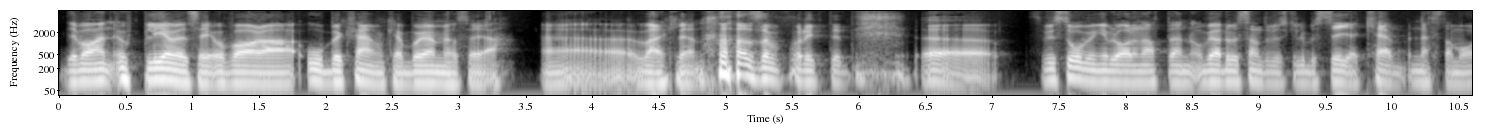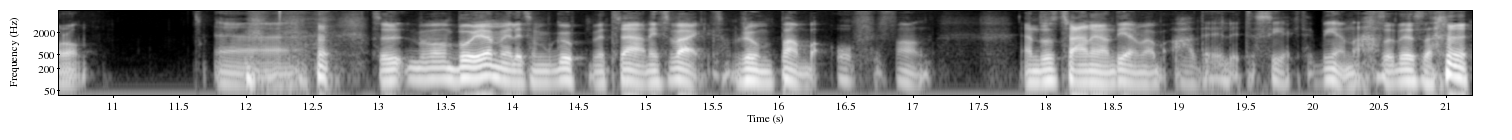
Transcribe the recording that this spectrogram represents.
det var en upplevelse att vara obekväm kan jag börja med att säga. Uh, verkligen, alltså på riktigt. Uh, så vi sov inget bra den natten och vi hade bestämt att vi skulle bestiga Keb nästa morgon. Eh, så man börjar med liksom att gå upp med träningsverk, liksom. rumpan bara åh för fan. Ändå så tränar jag en del men jag bara, ah, det är lite segt i benen. Alltså det är så här,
